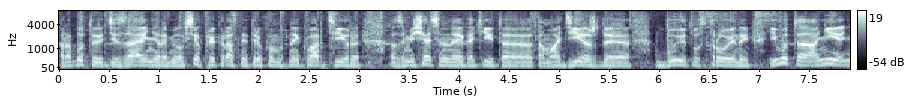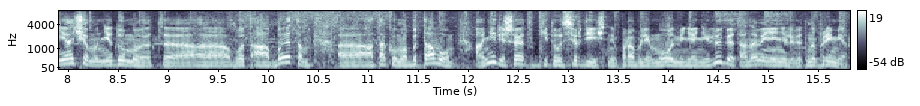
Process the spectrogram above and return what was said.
работают дизайнерами, у всех прекрасные трехкомнатные квартиры, замечательные какие-то там одежды, быт устроенный. И вот они ни о чем не думают вот об этом, э, о таком, о бытовом. Они решают какие-то вот сердечные проблемы. Он меня не любит, она меня не любит, например.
